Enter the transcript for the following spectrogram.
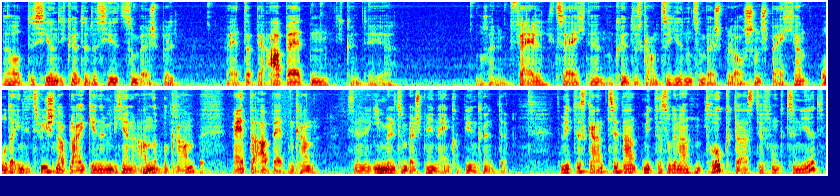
Da hat das hier und ich könnte das hier jetzt zum Beispiel weiter bearbeiten. Ich könnte hier noch einen Pfeil zeichnen und könnte das Ganze hier dann zum Beispiel auch schon speichern oder in die Zwischenablage gehen, damit ich in einem anderen Programm weiterarbeiten kann. Dass ich eine E-Mail zum Beispiel hineinkopieren könnte. Damit das Ganze dann mit der sogenannten Drucktaste funktioniert,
